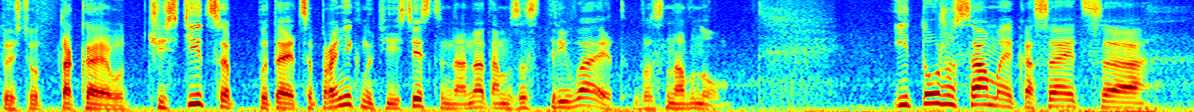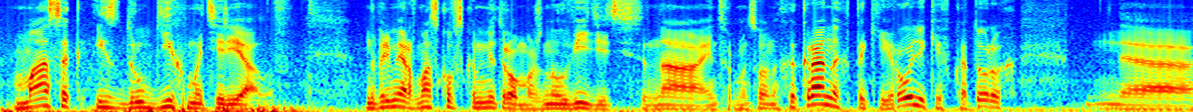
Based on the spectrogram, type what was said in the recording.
То есть вот такая вот частица пытается проникнуть, и, естественно, она там застревает в основном. И то же самое касается масок из других материалов. Например, в московском метро можно увидеть на информационных экранах такие ролики, в которых э,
